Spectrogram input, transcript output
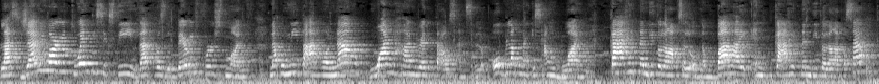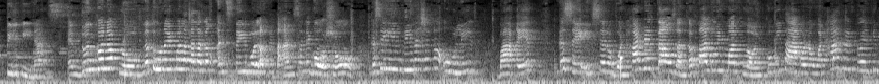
last January 2016, that was the very first month na kumita ako ng 100,000 sa loob lang ng isang buwan kahit nandito lang ako sa loob ng bahay and kahit nandito lang ako sa Pilipinas. And dun ko na-prove na tunay pala talagang unstable ang kitaan sa negosyo. Kasi hindi na siya naulit. Bakit? Kasi instead of 100,000, the following month nun, kumita ako ng 120,000.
